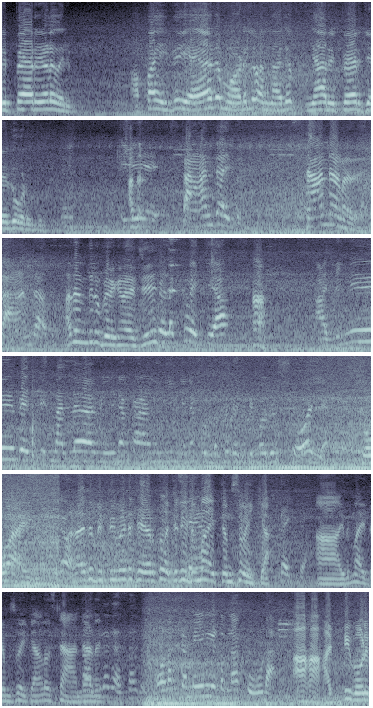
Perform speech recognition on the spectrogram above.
റിപ്പയറുകൾ വരും. അപ്പൊ ഇത് ഏത് മോഡൽ വന്നാലും ഞാൻ റിപ്പയർ ചെയ്ത് കൊടുക്കും. സ്റ്റാൻഡാണ് അത് ഉപയോഗിക്കണ ചേച്ചി? വിളക്ക് വെക്കുക. അല്ലെങ്കിൽ നല്ല വീടൊക്കെ ആണെങ്കിൽ ഇങ്ങനെ കൊണ്ടൊക്കെ വെക്കുമ്പോ ഒരു ഷോ അല്ലേ? ഷോ ആയിരിക്കും അതായത് ഭിത്തിയുമായിട്ട് ചേർത്ത് വെച്ചിട്ട് ഇതും ഐറ്റംസ് വയ്ക്കാം. ആ ഇതും ഐറ്റംസ് വയ്ക്കാനുള്ള സ്റ്റാൻഡാണ് ഉണക്കമീൻ കിട്ടുന്ന കൂട. ആഹാ അടിപൊളി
